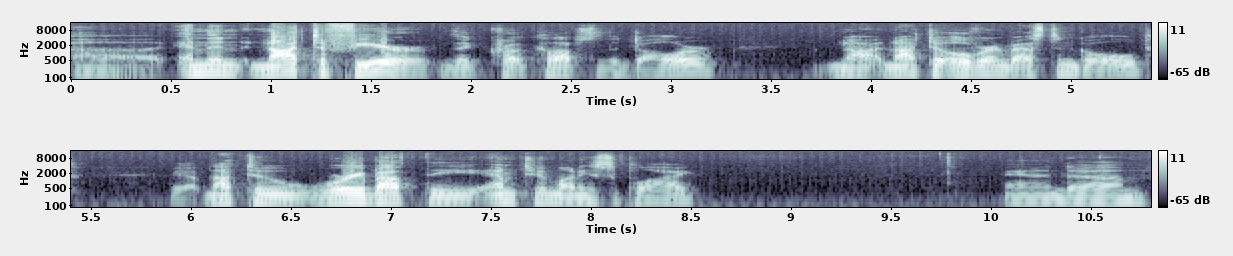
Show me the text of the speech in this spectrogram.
uh, and then not to fear the collapse of the dollar, not not to overinvest in gold, yep. not to worry about the M2 money supply, and um,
